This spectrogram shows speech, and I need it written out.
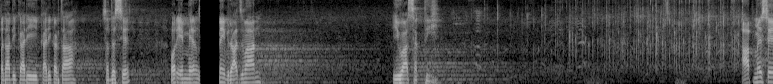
पदाधिकारी, कार्यकर्ता, सदस्य और एम में विराजमान युवा शक्ति। आप में से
